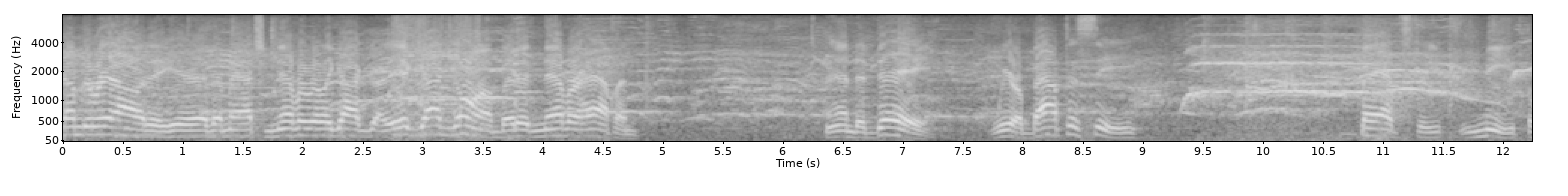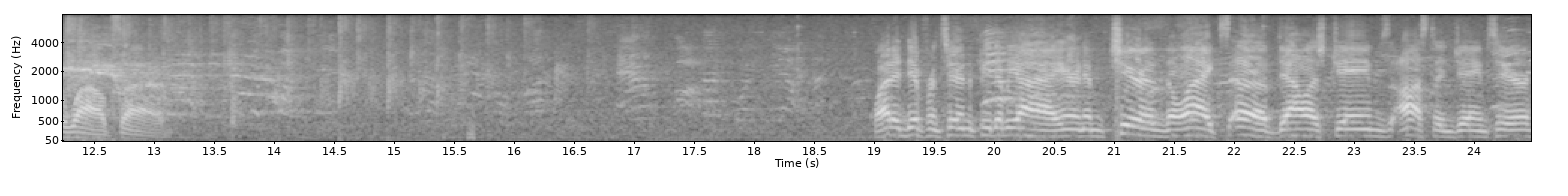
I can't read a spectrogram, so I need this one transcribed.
come to reality here. The match never really got it got going, but it never happened. And today we are about to see Bad Street meet the Wild Side. Quite a difference here in the PWI, hearing them cheer the likes of Dallas James, Austin James here.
